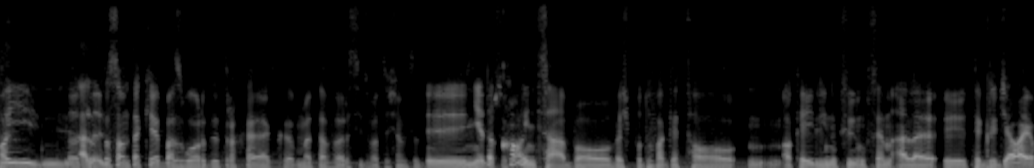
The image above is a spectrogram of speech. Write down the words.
Oj, to, ale to są takie buzzwordy trochę jak metawersji 2000. y, nie do końca, bo weź pod uwagę to, mm, okej, Linux Linuxem, ale y, te gry działają.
